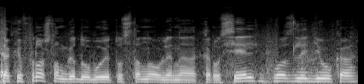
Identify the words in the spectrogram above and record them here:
Как и в прошлом году будет установлена карусель возле Дюка.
